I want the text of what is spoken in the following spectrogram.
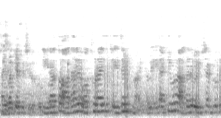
সাইবার ক্যাফে ছিল তো। এরা তো আধারের অথরাইজড এজেন্ট নয় তাহলে এরা কীভাবে আধারের ওয়েবসাইটগুলোতে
